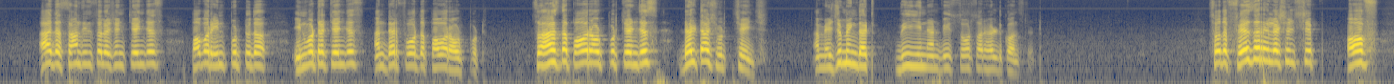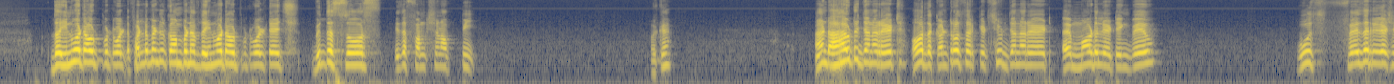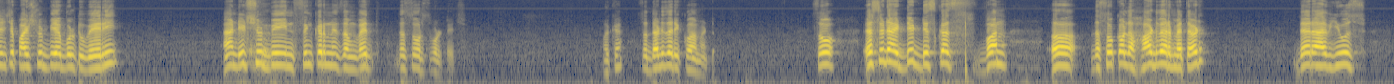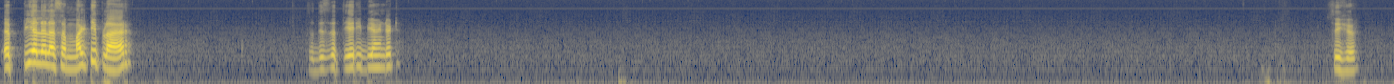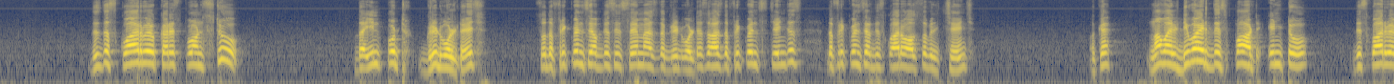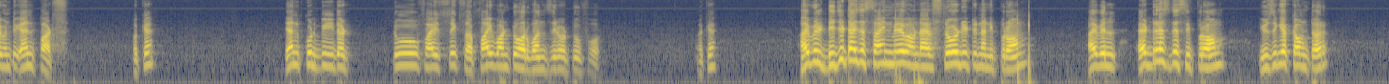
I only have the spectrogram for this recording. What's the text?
As the sun's insolation changes, power input to the inverter changes and therefore the power output. So, as the power output changes, delta should change. I am assuming that V in and V source are held constant. So, the phasor relationship of the invert output voltage, fundamental component of the invert output voltage with the source is a function of P. Okay. And I have to generate or the control circuit should generate a modulating wave whose phasor relationship I should be able to vary and it should be in synchronism with the source voltage. Okay. So, that is the requirement. So, yesterday I did discuss one uh, the so called hardware method. there I have used a PLL as a multiplier. So, this is the theory behind it. See here, this is the square wave corresponds to the input grid voltage. So, the frequency of this is same as the grid voltage. So, as the frequency changes, the frequency of this square also will change. Okay. Now, I will divide this part into this square wave into n parts. Okay. n could be either 2, 5, 6 or 5, 1, 2 or 1, 0, 2, 4. Okay. I will digitize the sine wave and I have stored it in an EPROM. I will address this EPROM using a counter.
